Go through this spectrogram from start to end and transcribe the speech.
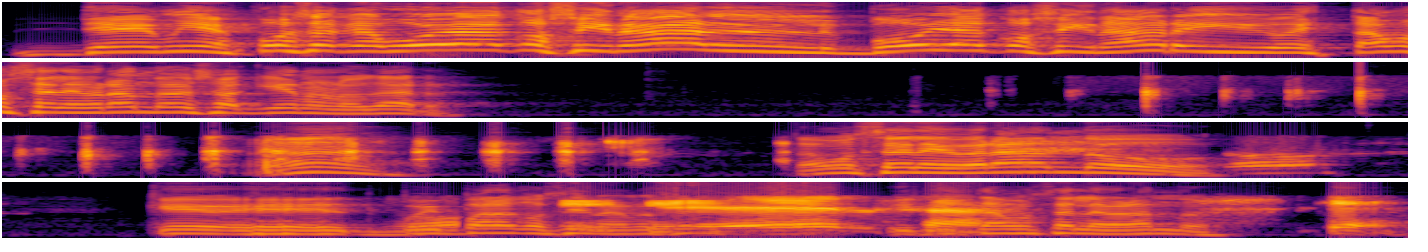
de mi esposa que voy a cocinar. Voy a cocinar y estamos celebrando eso aquí en el hogar. Ah, estamos celebrando que eh, voy para la cocina. ¿no? Miguel, ¿Y qué estamos celebrando? que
